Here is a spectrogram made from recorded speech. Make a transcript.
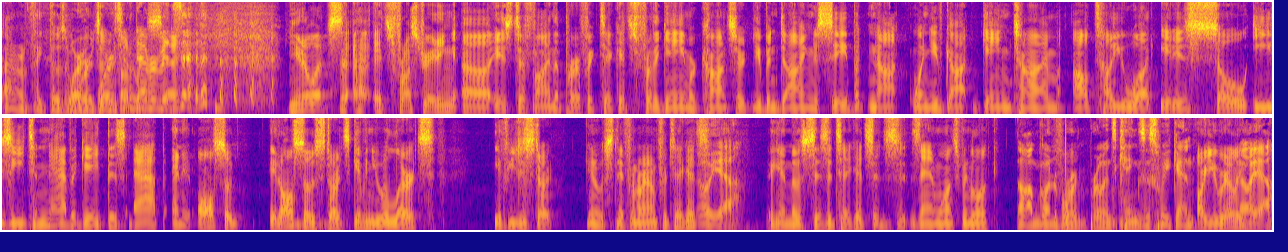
I don't think those are Wor- words, I words thought have I would never say. been said. You know what's uh, it's frustrating uh, is to find the perfect tickets for the game or concert you've been dying to see, but not when you've got game time. I'll tell you what, it is so easy to navigate this app, and it also it also starts giving you alerts if you just start you know sniffing around for tickets. Oh, yeah. Again, those SZA tickets that Z- Zan wants me to look. Oh, I'm going to Bru- Bruins Kings this weekend. Are you really? Oh yeah.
